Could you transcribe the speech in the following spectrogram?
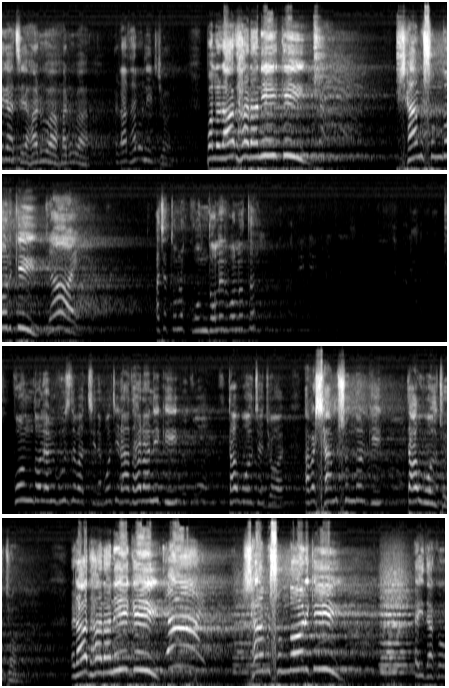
হেরে গেছে হারুয়া হারুয়া রাধা রানীর জয় বলো রাধা রানী কি? শ্যাম সুন্দর কি? জয়। আচ্ছা তোমরা কোন দলের বলো তো? কোন দলে? আমি বুঝতে পারছি না। বলছি রাধা রানী কি? তাও বলছো জয়। আবার শ্যাম সুন্দর কি? তাও বলছো জয়। রাধা রানী কি? শ্যাম সুন্দর কি? এই দেখো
